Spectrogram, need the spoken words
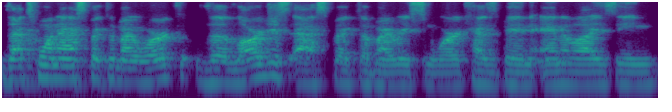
that's one aspect of my work. The largest aspect of my recent work has been analyzing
